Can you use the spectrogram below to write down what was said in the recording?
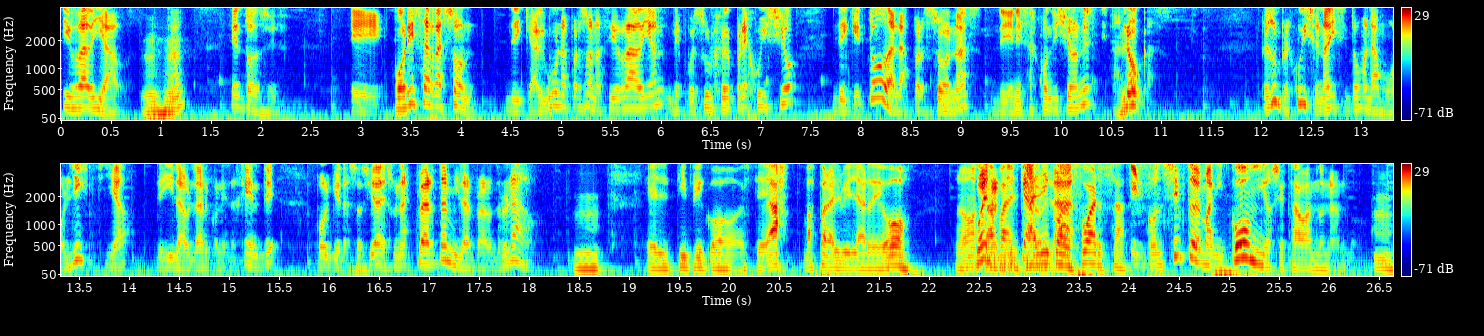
irradiados. Entonces, eh, por esa razón de que algunas personas se irradian, después surge el prejuicio de que todas las personas de, en esas condiciones están locas. Pero es un prejuicio, nadie se toma la molestia de ir a hablar con esa gente, porque la sociedad es una experta en mirar para otro lado. Mm. El típico, este, ah, vas para el Vilar de vos, ¿no? Bueno, Estás para el chaleco hablar. de fuerza. El concepto de manicomio se está abandonando. Mm,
